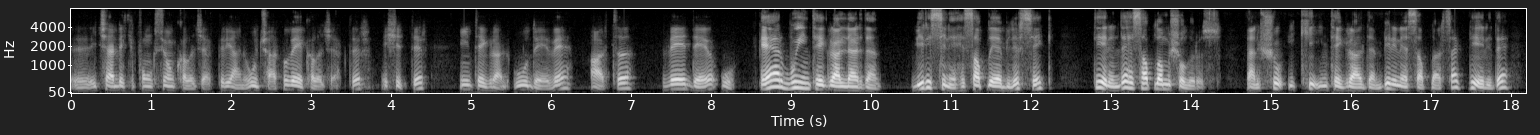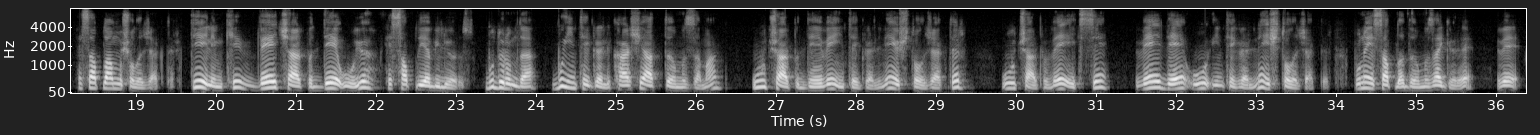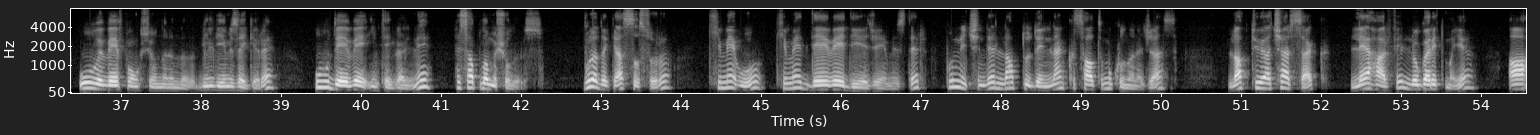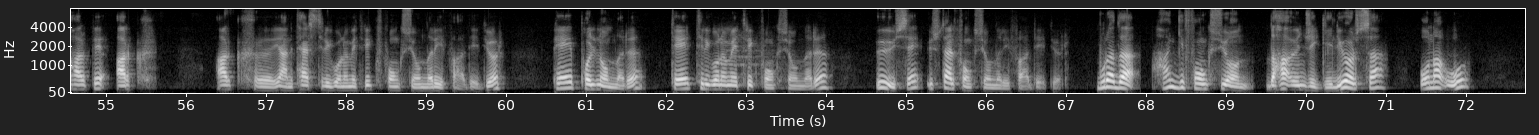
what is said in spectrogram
e, içerideki fonksiyon kalacaktır. Yani u çarpı v kalacaktır. Eşittir. integral u dv artı v du. Eğer bu integrallerden birisini hesaplayabilirsek diğerini de hesaplamış oluruz. Yani şu iki integralden birini hesaplarsak diğeri de hesaplanmış olacaktır. Diyelim ki v çarpı du'yu hesaplayabiliyoruz. Bu durumda bu integrali karşıya attığımız zaman u çarpı dv integrali ne eşit olacaktır? u çarpı v eksi v du integraline eşit olacaktır. Bunu hesapladığımıza göre ve u ve v fonksiyonlarını bildiğimize göre u dv integralini hesaplamış oluruz. Buradaki asıl soru kime u, kime dv diyeceğimizdir. Bunun için de Laptu denilen kısaltımı kullanacağız. Laptu'yu açarsak L harfi logaritmayı, A harfi ark, ark e, yani ters trigonometrik fonksiyonları ifade ediyor. P polinomları, T trigonometrik fonksiyonları, Ü ise üstel fonksiyonları ifade ediyor. Burada hangi fonksiyon daha önce geliyorsa ona U,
